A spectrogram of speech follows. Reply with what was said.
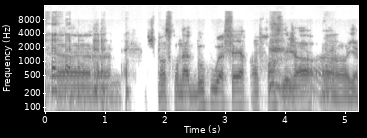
je pense qu'on a beaucoup à faire en France déjà. y a,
